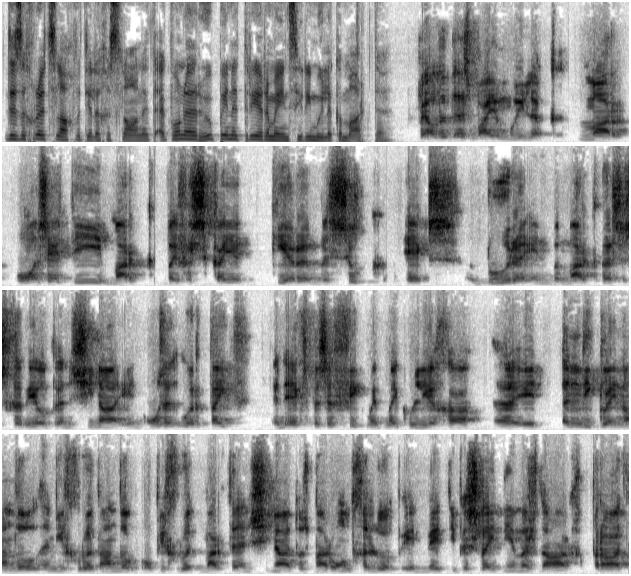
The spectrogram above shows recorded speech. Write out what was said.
Dis 'n groot slag wat jy gele geslaan het. Ek wonder hoe penetreer mense hierdie moeilike markte? Wel dit is baie moeilik, maar ons het die mark by verskeie kere besoek. Eks boere en bemarkers is gereeld in China en ons het oor tyd en ek spesifiek met my kollega uh, het in die kleinhandel, in die groothandel, op die groot markte in China het ons maar rondgeloop en met die besluitnemers daar gepraat.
